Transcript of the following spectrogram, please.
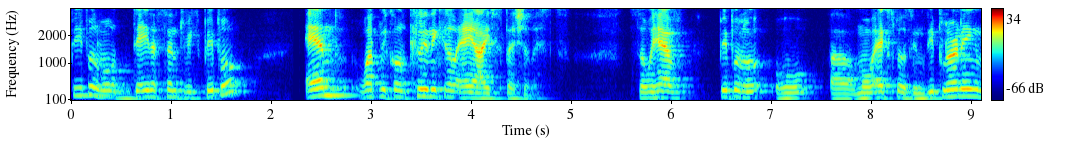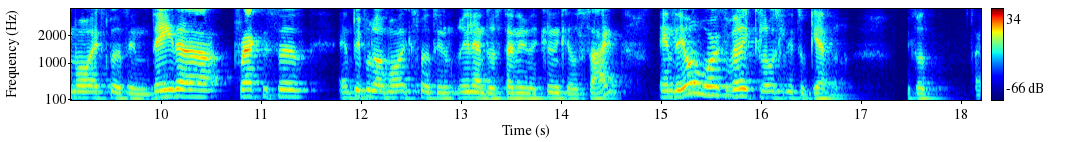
people, more data centric people, and what we call clinical AI specialists. So we have people who, who are more experts in deep learning, more experts in data practices, and people who are more experts in really understanding the clinical side. And they all work very closely together because uh,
